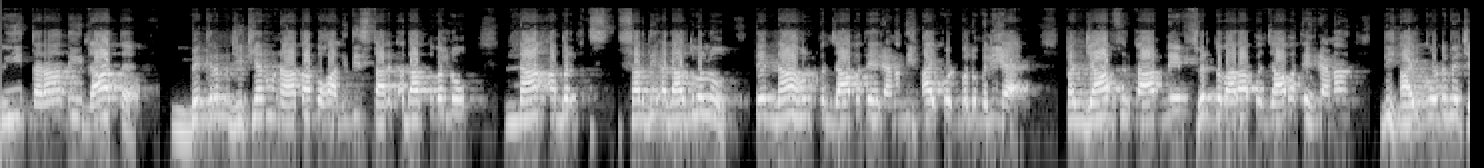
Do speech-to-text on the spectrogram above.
ਵੀ ਤਰ੍ਹਾਂ ਦੀ ਰਾਤ ਬਿਕਰਮ ਜੀਠੀਆ ਨੂੰ ਨਾ ਤਾਂ ਮੋਹਾਲੀ ਦੀ ਸਥਾਨਕ ਅਦਾਲਤ ਵੱਲੋਂ, ਨਾ ਅੰਮ੍ਰਿਤਸਰ ਦੀ ਅਦਾਲਤ ਵੱਲੋਂ ਤੇ ਨਾ ਹੁਣ ਪੰਜਾਬ ਅਤੇ ਹਰਿਆਣਾ ਦੀ ਹਾਈ ਕੋਰਟ ਵੱਲੋਂ ਮਿਲੀ ਹੈ। ਪੰਜਾਬ ਸਰਕਾਰ ਨੇ ਫਿਰ ਦੁਬਾਰਾ ਪੰਜਾਬ ਅਤੇ ਹਰਿਆਣਾ ਦੀ ਹਾਈ ਕੋਰਟ ਵਿੱਚ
